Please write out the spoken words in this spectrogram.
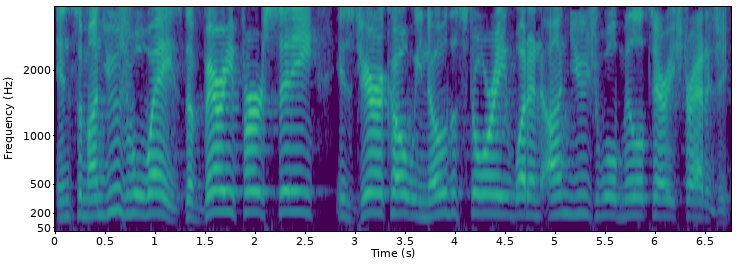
in some unusual ways. The very first city is Jericho. We know the story. What an unusual military strategy.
